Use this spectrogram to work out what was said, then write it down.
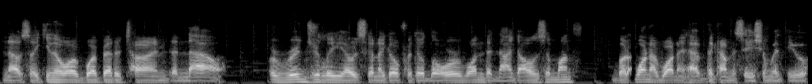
And I was like, you know what, what better time than now? Originally, I was going to go for the lower one, the $9 a month. But one, I want to have the conversation with you.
